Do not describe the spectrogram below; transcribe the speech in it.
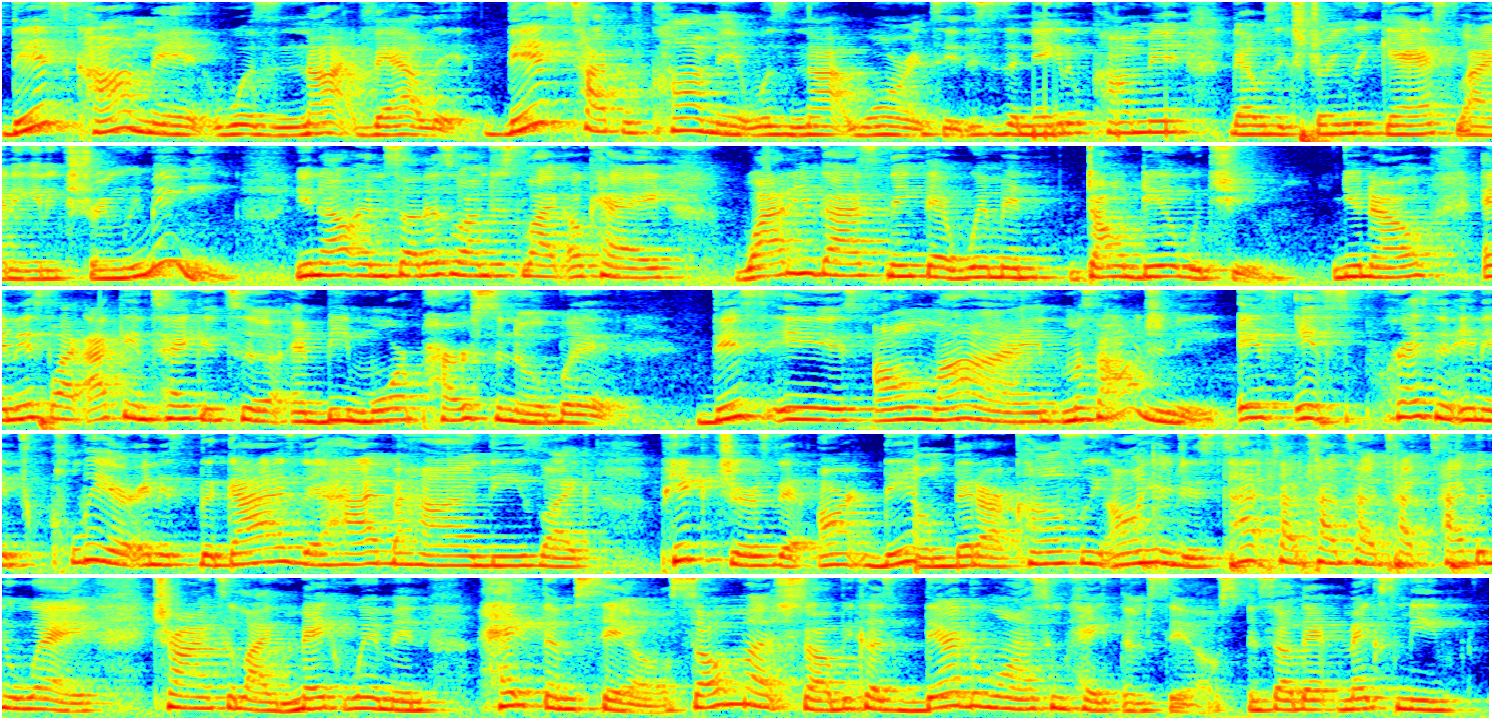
this comment was not valid. This type of comment was not warranted. This is a negative comment that was extremely gaslighting and extremely mean. You know, and so that's why I'm just like, okay, why do you guys think that women don't deal with you? You know? And it's like I can take it to and be more personal, but this is online misogyny. It's it's present and it's clear and it's the guys that hide behind these like pictures that aren't them that are constantly on here just type type type type type typing away trying to like make women hate themselves so much so because they're the ones who hate themselves and so that makes me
